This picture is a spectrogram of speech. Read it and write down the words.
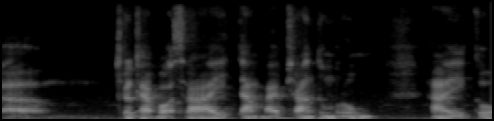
អឺត្រូវការបកស្រាយតាមបែបច្រើនទម្រង់ហើយក៏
